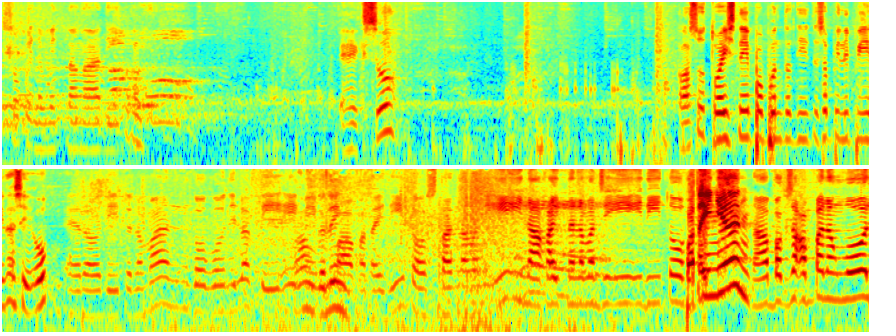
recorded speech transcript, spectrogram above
So kinamit na nga dito. EXO. Kaso twice na yung papunta dito sa Pilipinas eh. Oh, Pero dito naman, go-go nila, PA, Ah, may galing. papatay dito. Stun naman ni Ii, nakahit na naman si Ii dito. patayin niyo yan! Nabagsakan pa ng wall.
